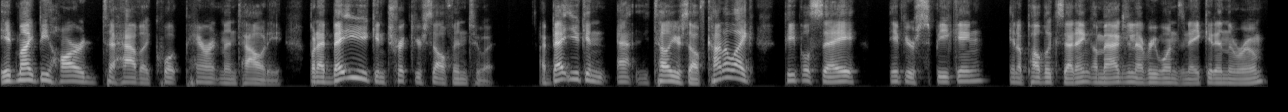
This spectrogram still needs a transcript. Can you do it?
It might be hard to have a quote parent mentality, but I bet you you can trick yourself into it. I bet you can uh, tell yourself, kind of like people say, if you're speaking in a public setting, imagine everyone's naked in the room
